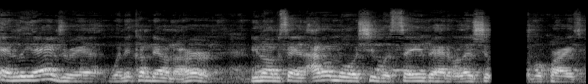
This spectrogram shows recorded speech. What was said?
And LeAndria, when it come down to her, you know what I'm saying? I don't know if she was saved or had a relationship with Christ,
